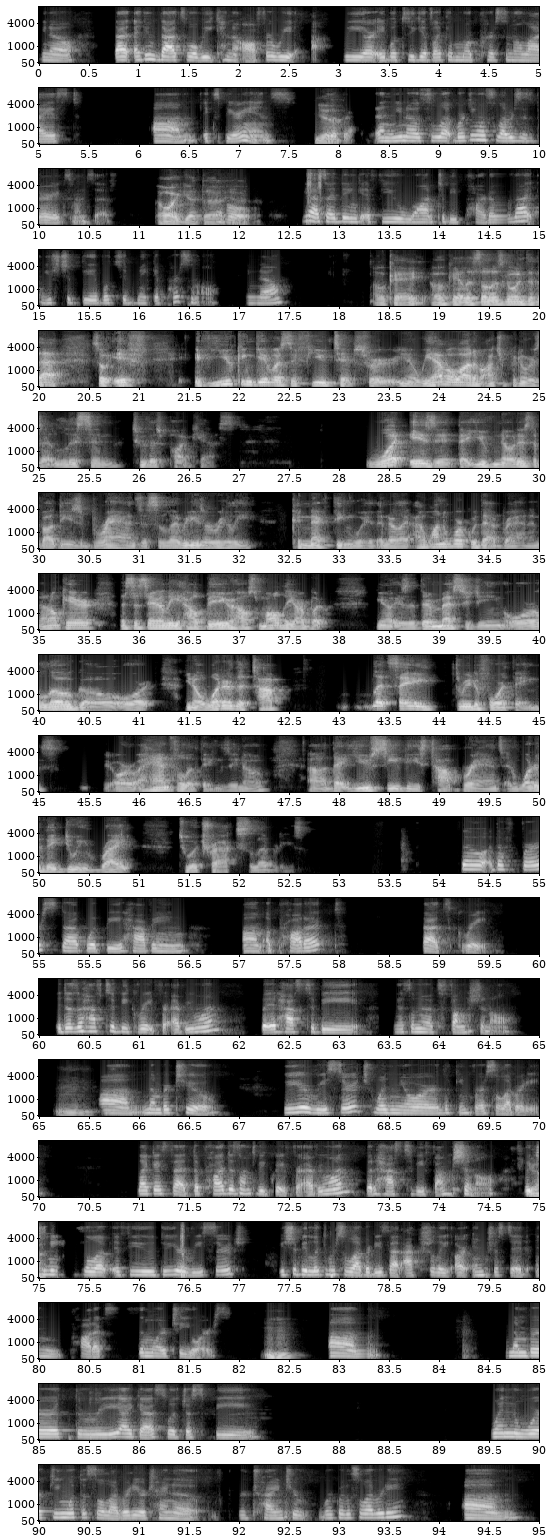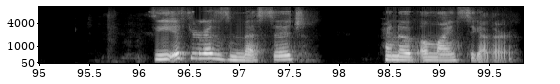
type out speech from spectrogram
you know that i think that's what we can offer we we are able to give like a more personalized um experience yeah and you know cele- working with celebrities is very expensive Oh, I get that. So, yeah. Yes, I think if you want to be part of that, you should be able to make it personal, you know? Okay. Okay. Let's so let's go into that. So if if you can give us a few tips for, you know, we have a lot of entrepreneurs that listen to this podcast. What is it that you've noticed about these brands that celebrities are really connecting with and they're like, I want to work with that brand. And I don't care necessarily how big or how small they are, but you know is it their messaging or a logo or you know what are the top let's say three to four things or a handful of things you know uh, that you see these top brands and what are they doing right to attract celebrities so the first step would be having um, a product that's great it doesn't have to be great for everyone but it has to be you know something that's functional mm. um, number two do your research when you're looking for a celebrity. Like I said, the product doesn't have to be great for everyone, but it has to be functional, which yeah. means if you do your research, you should be looking for celebrities that actually are interested in products similar to yours. Mm-hmm. Um, number three, I guess, would just be when working with a celebrity or trying to or trying to work with a celebrity, um, see if your guys' message kind of aligns together.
